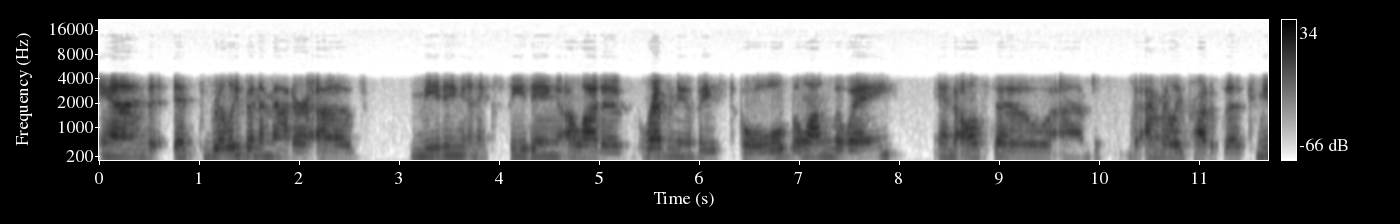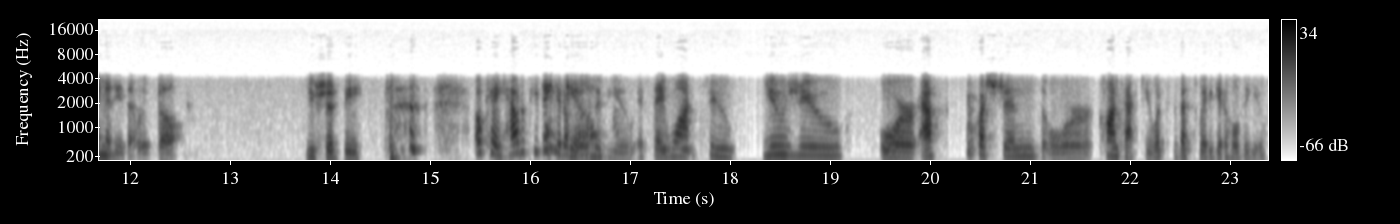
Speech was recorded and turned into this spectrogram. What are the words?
and it's really been a matter of meeting and exceeding a lot of revenue based goals along the way. And also, um, just I'm really proud of the community that we've built. You should be. okay, how do people Thank get a hold of you if they want to use you or ask questions or contact you? What's the best way to get a hold of you?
